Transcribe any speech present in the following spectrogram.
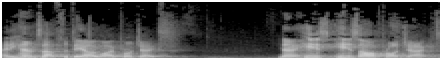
Any hands up for DIY projects? Now, here's, here's our project.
